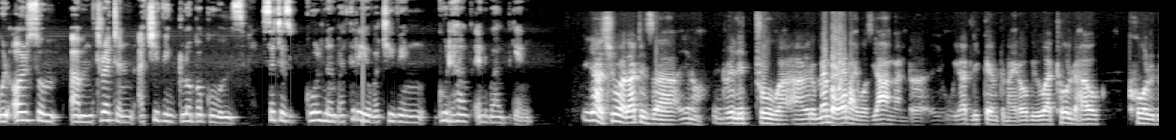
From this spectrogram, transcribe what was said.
will also um, threaten achieving global goals, such as goal number three of achieving good health and well being. Yeah, sure. That is, uh, you know, really true. Uh, I remember when I was young and uh, we hardly came to Nairobi, we were told how cold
